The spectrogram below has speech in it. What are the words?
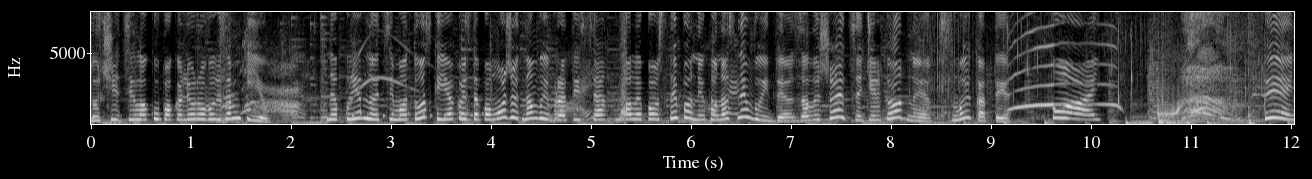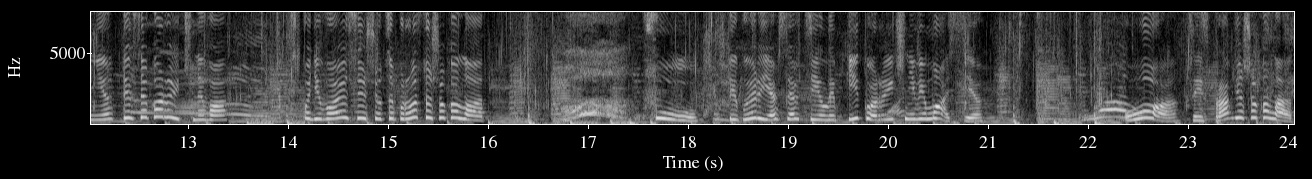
тут ще ціла купа кольорових замків. Напевно, ці мотузки якось допоможуть нам вибратися, але повсти по них у нас не вийде. Залишається тільки одне смикати. Ай! Енні, ти вся коричнева. Сподіваюся, що це просто шоколад. Фу, тепер я вся в цій липкій коричневій масі. О, це і справді шоколад.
